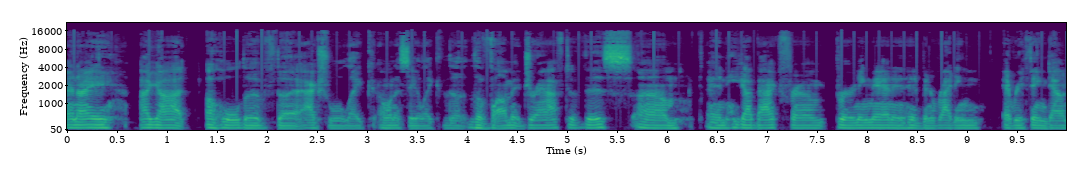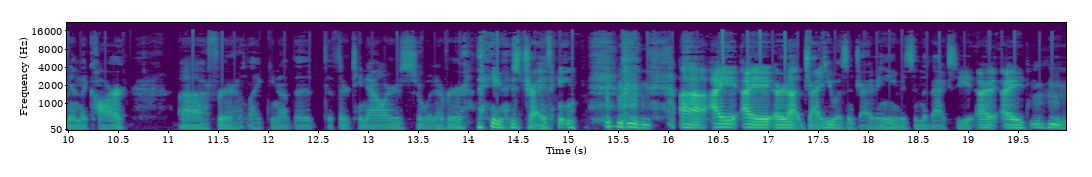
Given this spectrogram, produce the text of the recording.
and I I got a hold of the actual like I want to say like the the vomit draft of this um and he got back from Burning Man and had been writing everything down in the car uh, for like you know the the 13 hours or whatever that he was driving. uh, I I or not drive. He wasn't driving. He was in the back seat. I I, mm-hmm.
